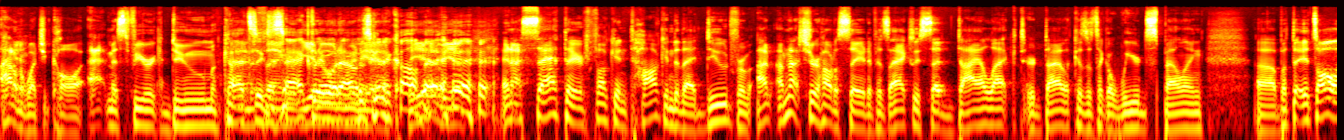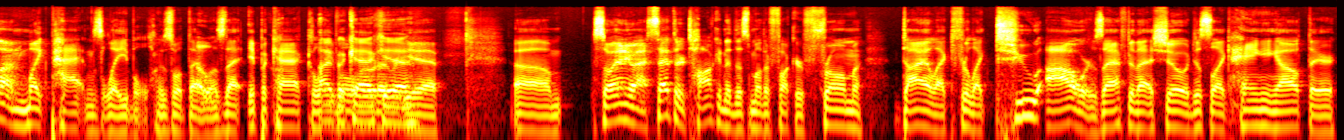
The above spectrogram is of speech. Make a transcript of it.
I don't know what you call it, atmospheric doom. Kind That's of thing, exactly what I was gonna call yeah, it. Yeah. And I sat there fucking talking to that dude from. I'm, I'm not sure how to say it. If it's actually said Dälek or Dälek because it's like a weird spelling, uh, but the, it's all on Mike Patton's label is what that was. That Ipecac label. Ipecac, whatever. yeah. yeah. Um, so anyway, I sat there talking to this motherfucker from Dälek for like two hours after that show, just like hanging out there.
